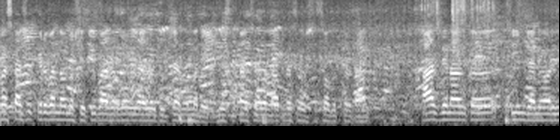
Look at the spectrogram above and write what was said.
नमस्कार शेतकरी बांधवांनो शेती बाजारभाव या यूट्यूब चॅनलमध्ये मी श्रीकांत आपलं सहर्ष स्वागत करत आहे. आज दिनांक तीन जानेवारी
